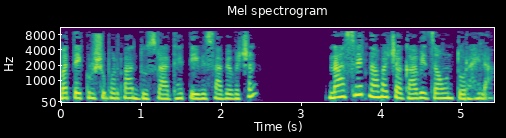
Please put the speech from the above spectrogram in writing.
मग ते कृषीपूर्वात दुसरा अध्याय तेविसावे वचन नासरेत नावाच्या गावी जाऊन तो राहिला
